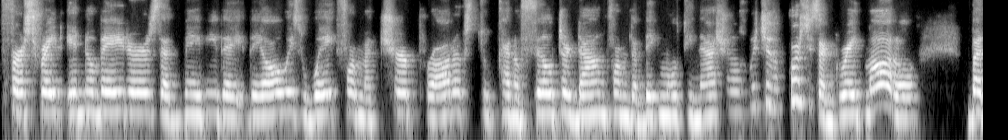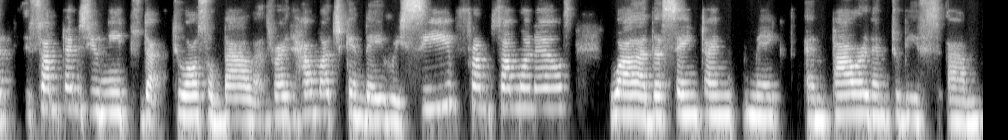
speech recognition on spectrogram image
first-rate innovators that maybe they they always wait for mature products to kind of filter down from the big multinationals which is, of course is a great model but sometimes you need to, that, to also balance right? How much can they receive from someone else while at the same time make empower them to be um,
